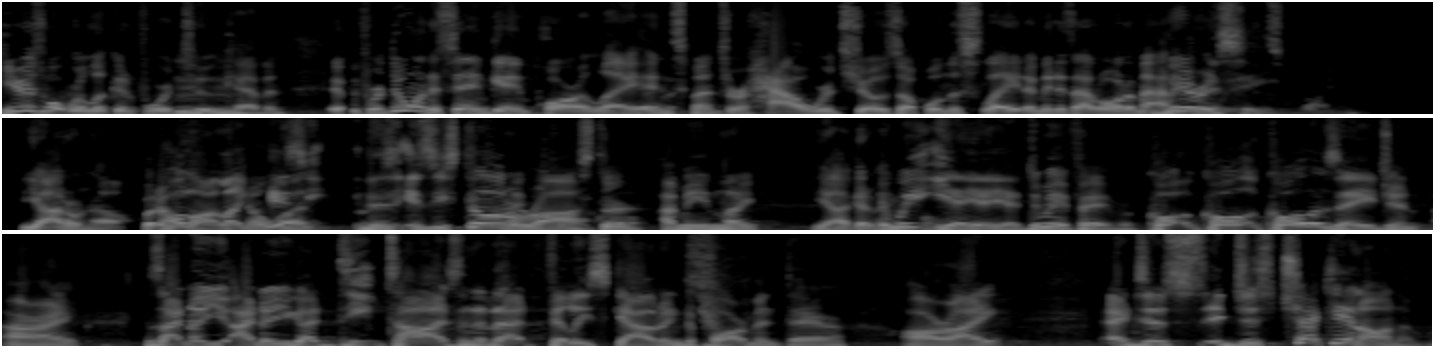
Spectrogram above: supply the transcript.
Here's what we're looking for, too, mm-hmm. Kevin. If we're doing the same game parlay and Spencer Howard shows up on the slate, I mean, is that automatic? Where is he? Yeah, I don't know. But hold on, like, you know is he is he still yeah, on a roster? I mean, like, yeah, I got to. We, yeah, yeah, yeah. Do me a favor, call call call his agent. All right, because I know you I know you got deep ties into that Philly scouting department there. All right, and just just check in on him.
